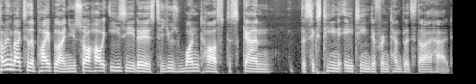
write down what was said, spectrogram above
Coming back to the pipeline, you saw how easy it is to use one task to scan the 16, 18 different templates that I had.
